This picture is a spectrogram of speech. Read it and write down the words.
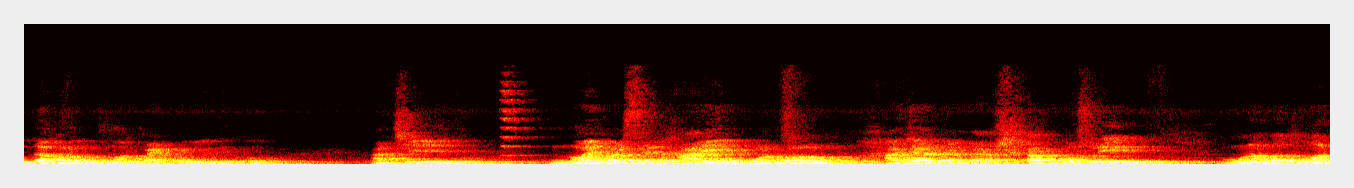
উদাহরণ তোমার পাঠ্য দেখো। আছে নয় পার্সেন্ট হারে পনেরো হাজার টাকা সাত বছরের মুনাফা। তোমার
